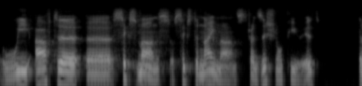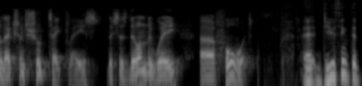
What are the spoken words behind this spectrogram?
we, after six months or six to nine months transitional period, elections should take place. This is the only way forward. do you think that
